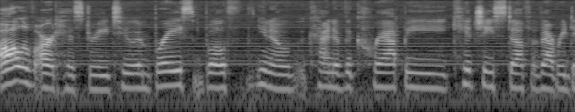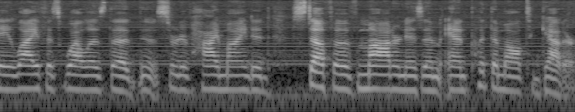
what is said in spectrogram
all of art history to embrace both you know kind of the crappy kitschy stuff of everyday life as well as the, the sort of high-minded stuff of modernism and put them all together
